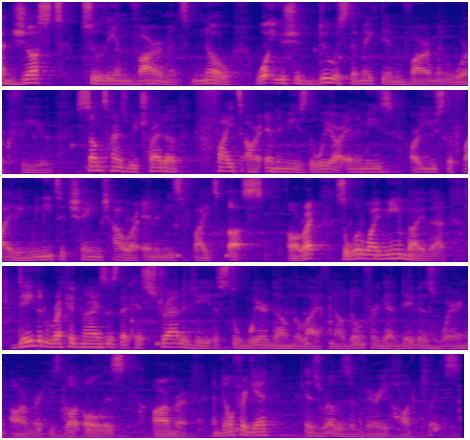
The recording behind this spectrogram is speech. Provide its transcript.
adjust to the environment. No, what you should do is to make the environment work for you. Sometimes we try to fight our enemies the way our enemies are used to fighting. We need to change how our enemies fight us. All right, so what do I mean by that? David recognizes that his strategy is to wear down Goliath. Now, don't forget, David is wearing armor, he's got all this armor. And don't forget, Israel is a very hot place.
